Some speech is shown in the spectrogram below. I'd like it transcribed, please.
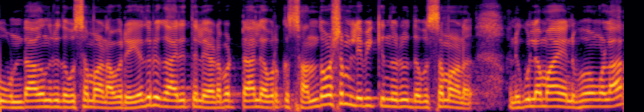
ഉണ്ടാകുന്നൊരു ദിവസമാണ്. അവർ ഏതൊരു കാര്യത്തിൽ ഇടപെട്ടാൽ അവർക്ക് സന്തോഷം ലഭിക്കുന്നൊരു ദിവസമാണ്. അനുകൂലമായ അനുഭവങ്ങളാൽ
